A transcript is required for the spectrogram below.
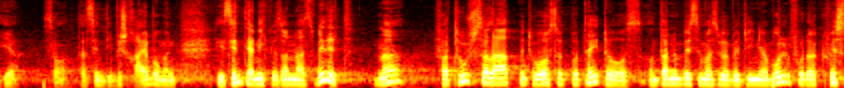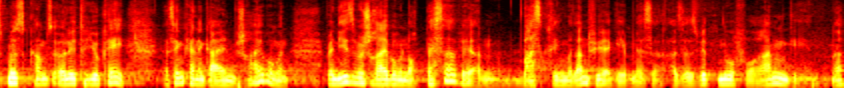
hier, so, das sind die Beschreibungen, die sind ja nicht besonders wild. Ne? Fatouche-Salat mit Roasted Potatoes und dann ein bisschen was über Virginia Woolf oder Christmas comes early to UK. Das sind keine geilen Beschreibungen. Wenn diese Beschreibungen noch besser werden, was kriegen wir dann für Ergebnisse? Also es wird nur vorangehen. Ne?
